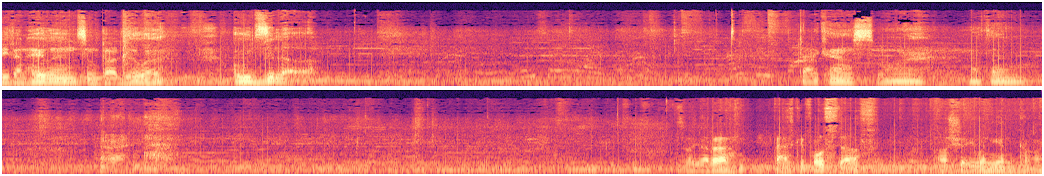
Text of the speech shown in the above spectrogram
Eddie Van Halen, some Godzilla. Godzilla. Diecast, some more. Nothing. Alright. So I got a basket full of stuff. I'll show you when you get in the car.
